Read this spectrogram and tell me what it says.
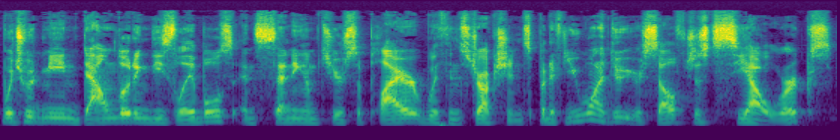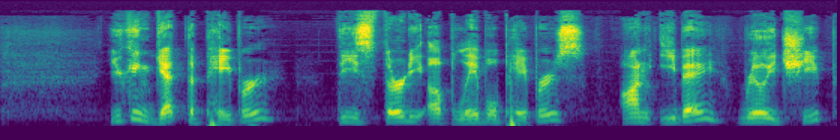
which would mean downloading these labels and sending them to your supplier with instructions. But if you want to do it yourself just to see how it works, you can get the paper, these 30 up label papers on eBay really cheap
